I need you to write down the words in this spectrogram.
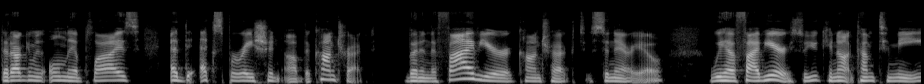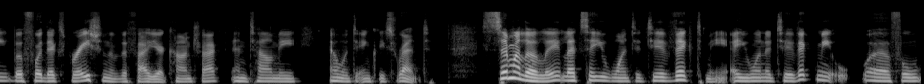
that argument only applies at the expiration of the contract. But in the five year contract scenario, we have five years. So you cannot come to me before the expiration of the five year contract and tell me I want to increase rent. Similarly, let's say you wanted to evict me and you wanted to evict me uh, for,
